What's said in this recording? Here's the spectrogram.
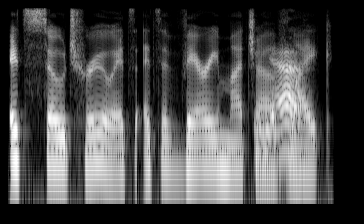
it's so true. It's it's a very much of yeah. like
